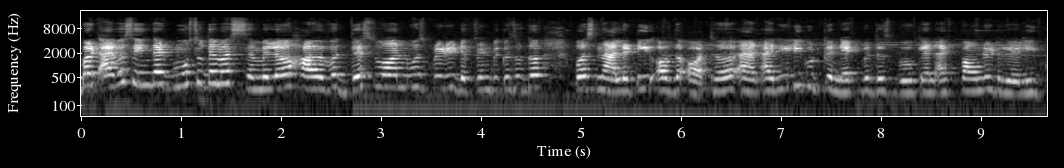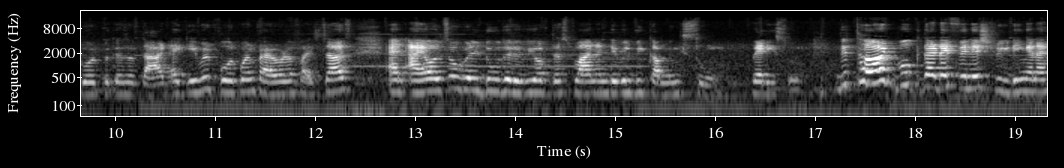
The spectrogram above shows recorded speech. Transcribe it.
But i was saying that most of them are similar. However this one was pretty different because of the personality of the author. And i really could connect with this book and i found it really good because of that. I gave it 4.5 out of 5 stars. And i also will do the review of this one and they will be coming soon very soon. The third book that i finished reading and i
